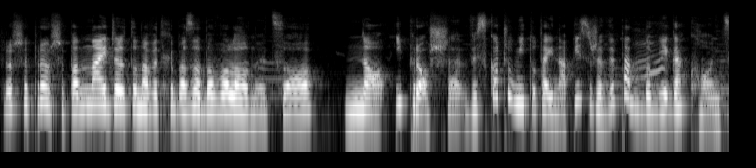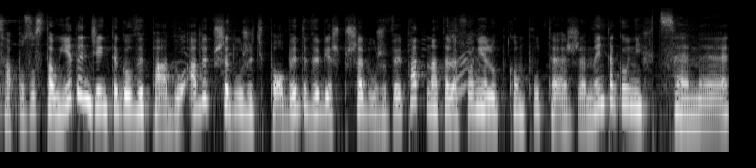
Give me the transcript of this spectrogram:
Proszę, proszę, pan Nigel to nawet chyba zadowolony, co? No i proszę, wyskoczył mi tutaj napis, że wypad dobiega końca. Pozostał jeden dzień tego wypadu. Aby przedłużyć pobyt, wybierz przedłuż wypad na telefonie lub komputerze. My tego nie chcemy.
